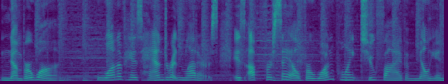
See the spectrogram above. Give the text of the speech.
Number 1 one of his handwritten letters is up for sale for $1.25 million.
